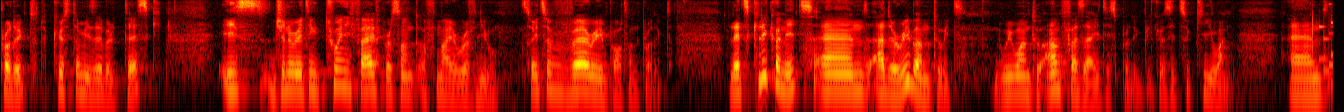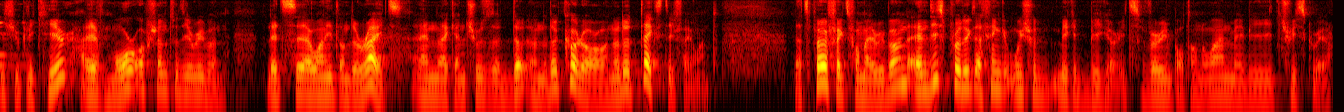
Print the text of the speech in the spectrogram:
product, the customizable desk, is generating 25% of my revenue. So it's a very important product. Let's click on it and add a ribbon to it. We want to emphasize this product because it's a key one. And if you click here, I have more options to the ribbon. Let's say I want it on the right, and I can choose another color or another text if I want. That's perfect for my ribbon. And this product, I think we should make it bigger. It's a very important one, maybe three square.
